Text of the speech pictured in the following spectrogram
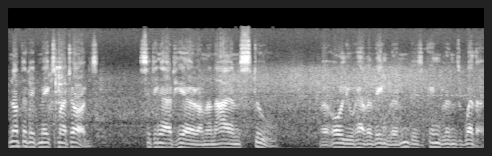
Not that it makes much odds, sitting out here on an iron stool, where all you have of England is England's weather.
